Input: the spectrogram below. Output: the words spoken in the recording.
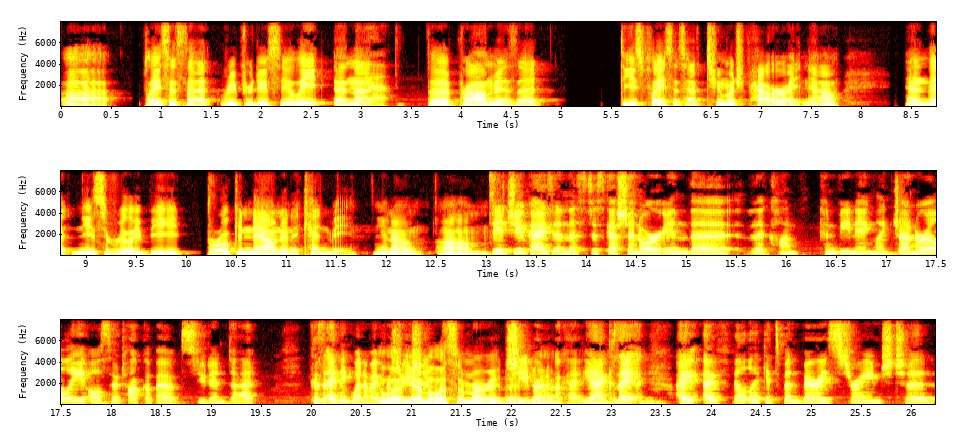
uh, places that reproduce the elite. And that yeah. the problem is that these places have too much power right now and that needs to really be broken down and it can be you know um did you guys in this discussion or in the the con- convening like generally also talk about student debt because I think one of my frustrations, yeah, Melissa Murray did. She yeah. It. okay, yeah, because I, yeah. I I felt like it's been very strange to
